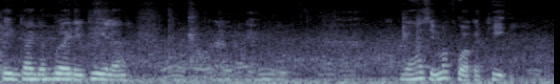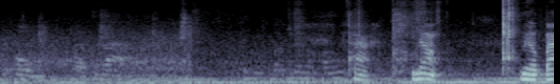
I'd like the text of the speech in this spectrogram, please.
ตีนไก่กับเปื่อยได้ที่แล้วเดี๋ยวเขาสิมาขัวกะทิค่ะ พี่น้องเนื้อปลา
